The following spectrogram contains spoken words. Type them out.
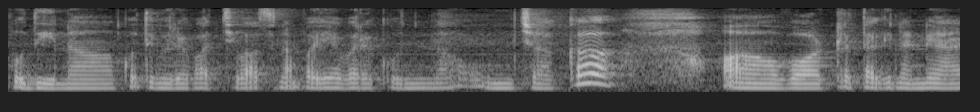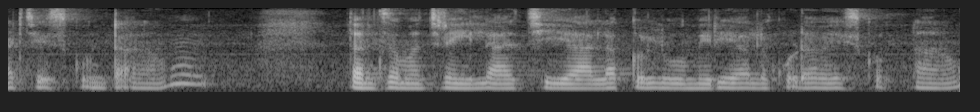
పుదీనా కొత్తిమీర పచ్చివాసన పోయే వరకు ఉన్న ఉంచాక వాటర్ తగినన్ని యాడ్ చేసుకుంటాను. దానికి సంబంధించిన ఇలాచి యాలకులు మిరియాలు కూడా వేసుకుంటున్నాను.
